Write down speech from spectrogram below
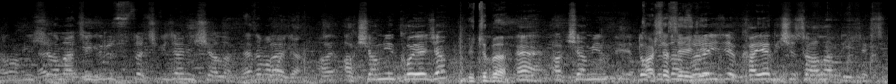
Tamam inşallah İdris Usta çıkacaksın inşallah. Ne zaman koyacaksın? a- Akşamleyin koyacağım. YouTube'a. He, akşamleyin e, 9'dan sonra izleyeceğim. Kaya dişi sağlam diyeceksin.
